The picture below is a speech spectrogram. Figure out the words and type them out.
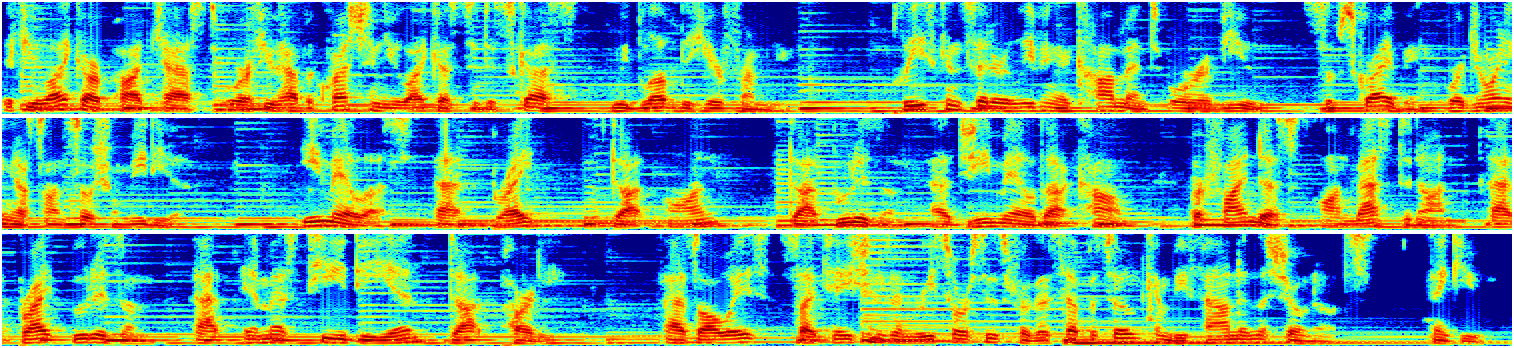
If you like our podcast or if you have a question you'd like us to discuss, we'd love to hear from you. Please consider leaving a comment or review, subscribing, or joining us on social media. Email us at bright.on.buddhism at gmail.com or find us on Mastodon at brightbuddhism at mstdn.party. As always, citations and resources for this episode can be found in the show notes. Thank you.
